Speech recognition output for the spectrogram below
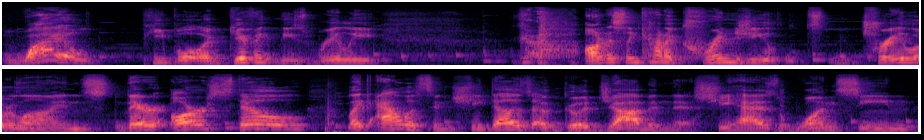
while people are giving these really honestly kind of cringy trailer lines there are still like allison she does a good job in this. She has one scene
